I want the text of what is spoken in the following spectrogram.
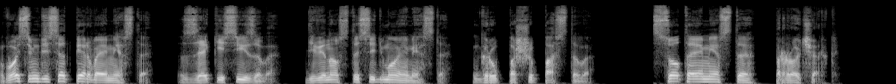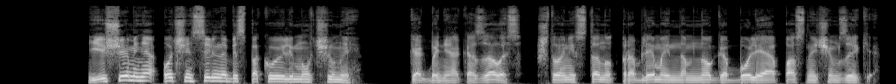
81 место. Зеки Сизова. 97 место. Группа Шипастова. Сотое место. Прочерк. Еще меня очень сильно беспокоили молчуны. Как бы ни оказалось, что они станут проблемой намного более опасной, чем зэки.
